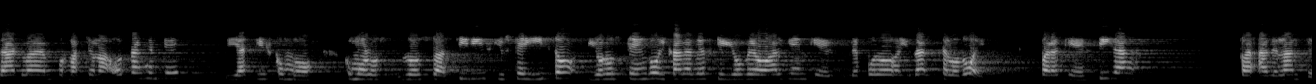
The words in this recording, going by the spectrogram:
dar la información a otra gente y así es como como los, los uh, CDs que usted hizo, yo los tengo y cada vez que yo veo a alguien que le puedo ayudar, se lo doy para que siga adelante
